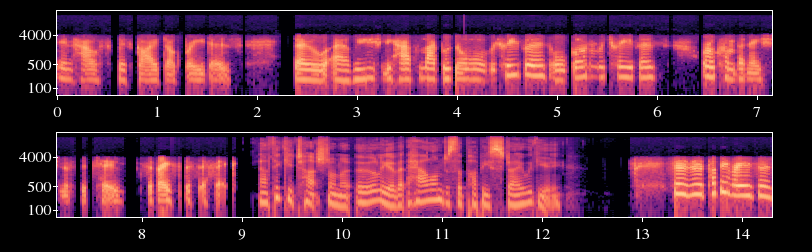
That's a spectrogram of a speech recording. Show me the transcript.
in house with guide dog breeders. So uh, we usually have Labrador retrievers or golden retrievers or a combination of the two. So very specific. I think you touched on it earlier, but how long does the puppy stay with you? So the puppy raisers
